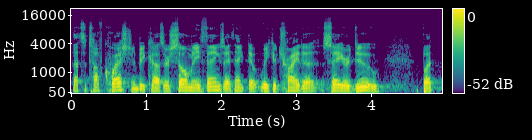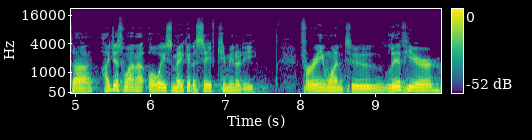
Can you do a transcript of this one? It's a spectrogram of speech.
That's a tough question because there's so many things I think that we could try to say or do. But uh, I just want to always make it a safe community for anyone to live here,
